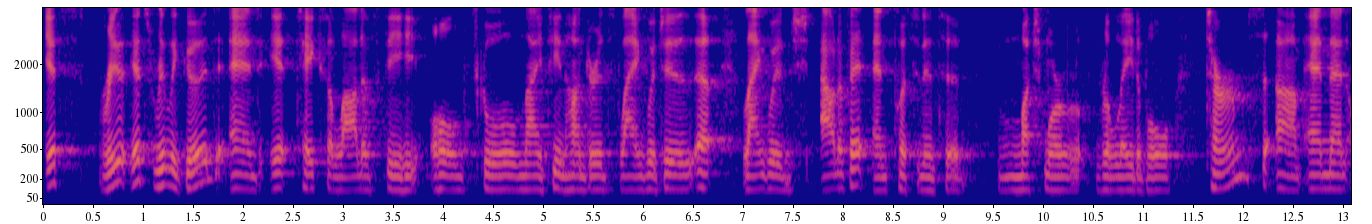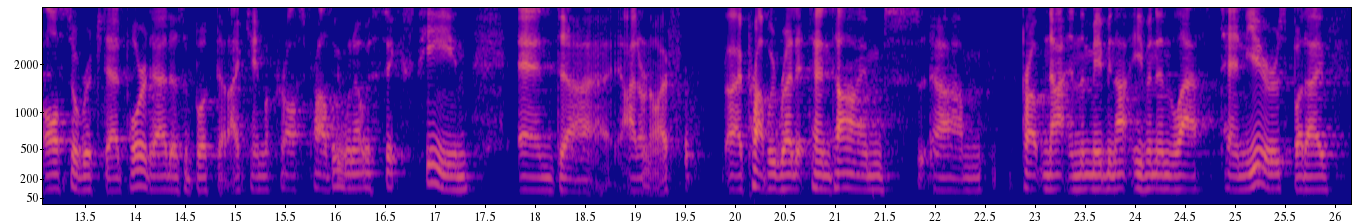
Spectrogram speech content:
it's, re- it's really good and it takes a lot of the old school 1900s languages, uh, language out of it and puts it into much more relatable terms. Um, and then also Rich Dad Poor Dad is a book that I came across probably when I was 16. And uh, I don't know, I've I probably read it 10 times. Um, probably not in the, maybe not even in the last 10 years, but I've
